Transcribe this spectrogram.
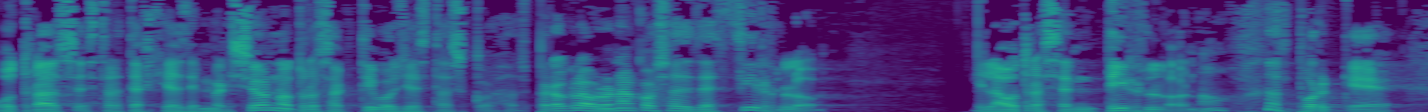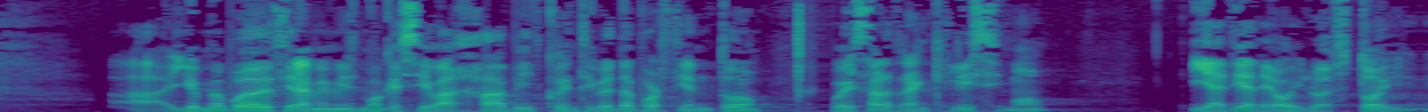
otras estrategias de inversión, otros activos y estas cosas. Pero claro, una cosa es decirlo y la otra sentirlo, ¿no? Porque ah, yo me puedo decir a mí mismo que si baja Bitcoin 50% voy a estar tranquilísimo y a día de hoy lo estoy,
